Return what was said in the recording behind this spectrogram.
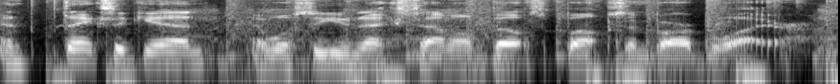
And thanks again, and we'll see you next time on Belts, Bumps, and Barbed Wire.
